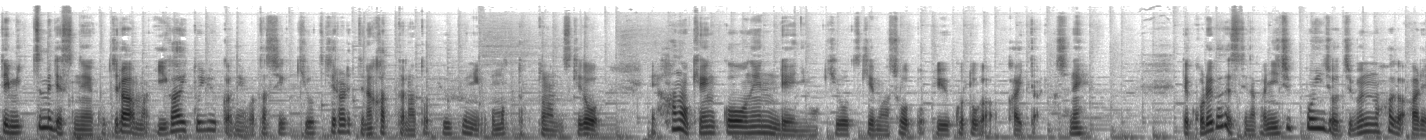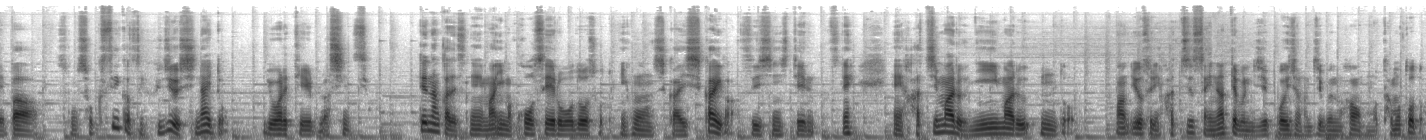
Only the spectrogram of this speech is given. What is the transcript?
で、3つ目ですね。こちら、まあ、意外というかね、私が気をつけられてなかったなというふうに思ったことなんですけど、歯の健康年齢にも気をつけましょうということが書いてありましたね。で、これがですね、なんか20本以上自分の歯があれば、その食生活に不自由しないと言われているらしいんですよ。で、なんかですね、まあ今厚生労働省と日本歯科医師会が推進しているんですね。え、8020運動。まあ要するに80歳になっても20本以上の自分の歯をもう保とうと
